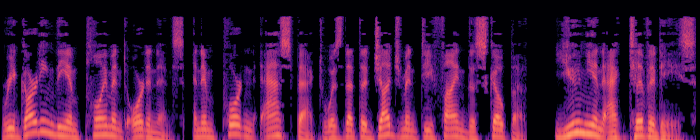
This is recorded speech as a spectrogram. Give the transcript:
Regarding the employment ordinance, an important aspect was that the judgment defined the scope of union activities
